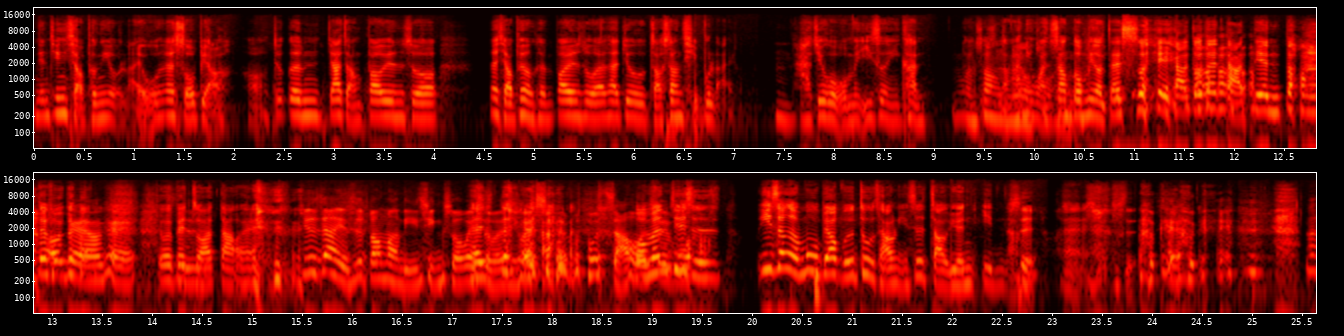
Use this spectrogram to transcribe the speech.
年轻小朋友来，我那手表哦，就跟家长抱怨说，那小朋友可能抱怨说，他就早上起不来，嗯啊，结果我们医生一看，晚上啊，你晚上都没有在睡啊，都在打电动，对不对？OK，就会被抓到哎。其实这样也是帮忙厘清说，为什么你会睡不着？我们其实。医生的目标不是吐槽你，是找原因呐、啊。是，哎，是，OK OK。那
